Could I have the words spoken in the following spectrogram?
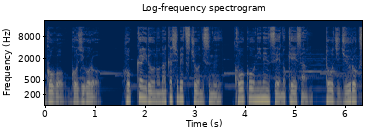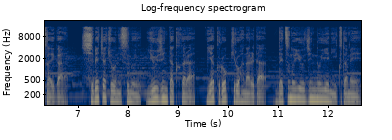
午後5時頃、北海道の中標津町に住む高校2年生の K さん、当時16歳が、標茶町に住む友人宅から約6キロ離れた別の友人の家に行くため、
